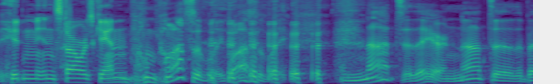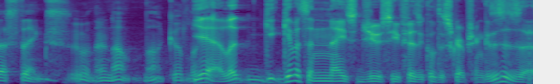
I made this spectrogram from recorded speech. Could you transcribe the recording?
hidden in Star Wars canon? possibly, possibly, and not. They are not uh, the best things. Ooh, they're not not good looking. Yeah, let g- give us a nice, juicy physical description because this is a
